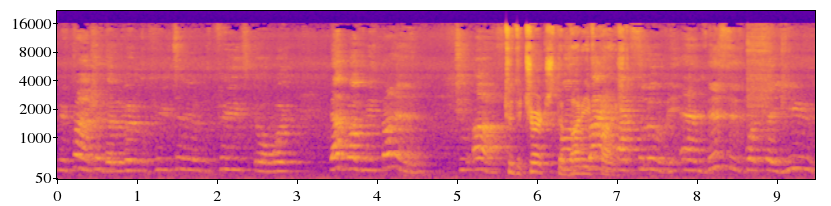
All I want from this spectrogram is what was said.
referring to the Levitical of the priest, or was, that was referring to us? To the church, the body of Christ. Absolutely, and this is what they use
